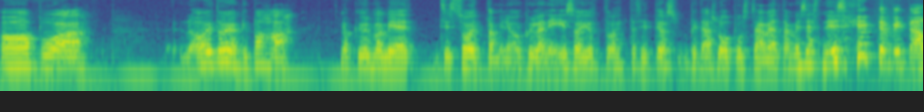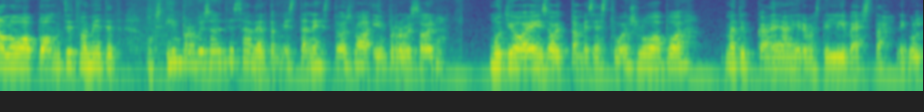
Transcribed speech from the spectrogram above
Apua. No oi, toi onkin paha. No kyllä mä miet, siis soittaminen on kyllä niin iso juttu, että sit jos pitäisi luopua säveltämisestä, niin sitten pitää luopua. Mutta sitten voi miettiä, että onko improvisointi säveltämistä, niin sitten voisi vaan improvisoida. Mutta joo, ei soittamisesta voisi luopua. Mä tykkään ihan hirveästi livestä, niin kuin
